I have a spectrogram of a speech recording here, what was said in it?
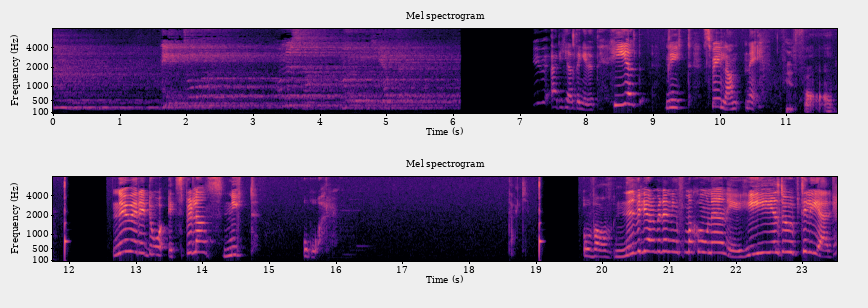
Nu är det helt enkelt ett helt nytt sprillans... Nej. Nu är det då ett sprillans nytt år. Tack. Och vad ni vill göra med den informationen är helt upp till er.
